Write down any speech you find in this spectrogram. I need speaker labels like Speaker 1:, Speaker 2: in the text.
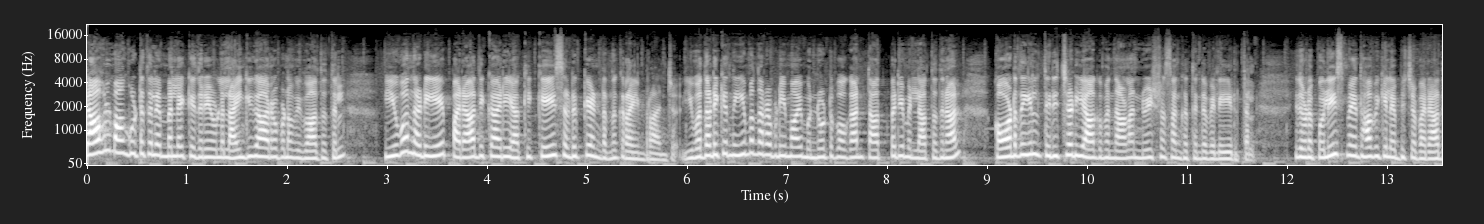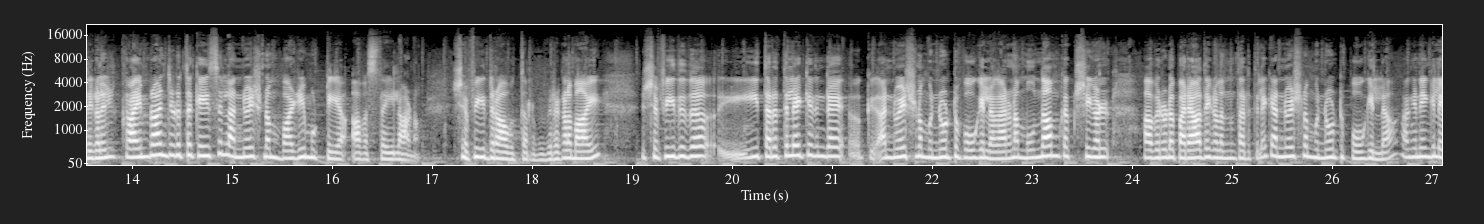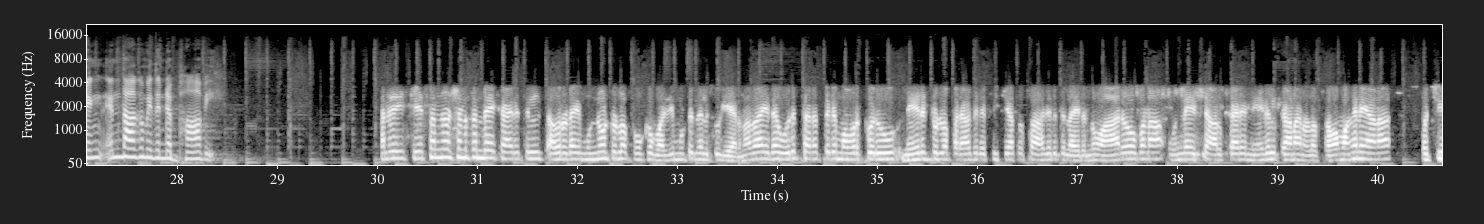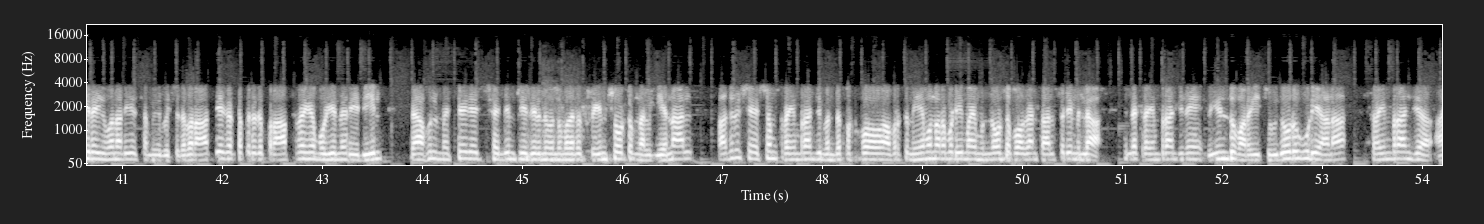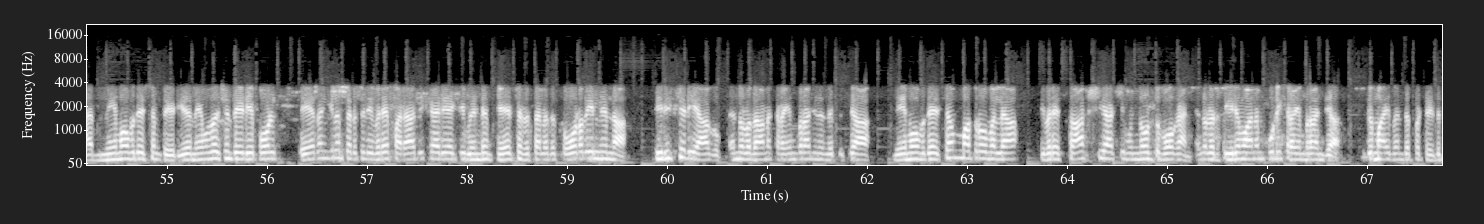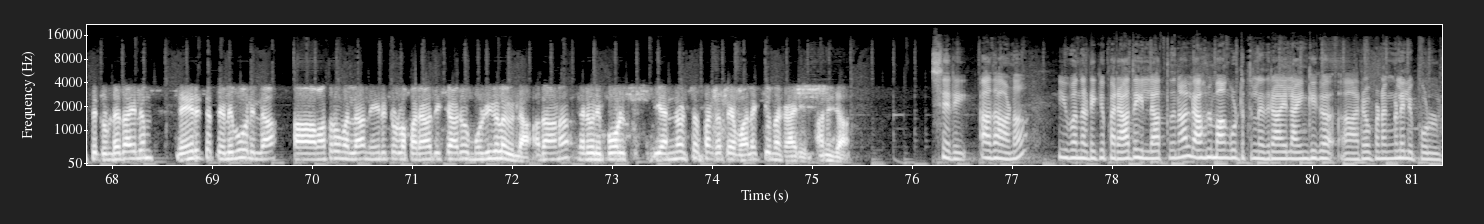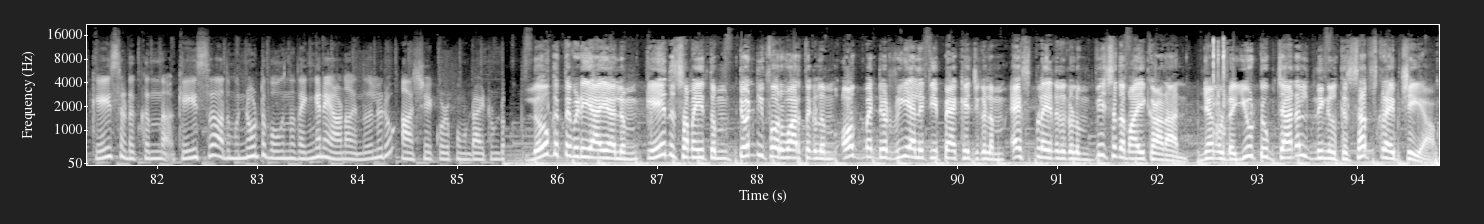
Speaker 1: Rahul Mamkootathil M L എക്കെതിരെയുള്ള ലൈംഗികാരോപണ വിവാദത്തിൽ യുവനടിയെ പരാതിക്കാരിയാക്കി കേസ് എടുക്കേണ്ടെന്ന് ക്രൈംബ്രാഞ്ച്. യുവനടിക്ക് നിയമ നടപടിയുമായി മുന്നോട്ട് പോകാൻ താത്പര്യമില്ലാത്തതിനാൽ കോടതിയിൽ തിരിച്ചടിയാകുമെന്നാണ് അന്വേഷണ സംഘത്തിന്റെ വിലയിരുത്തൽ. ഇതോടെ പോലീസ് മേധാവിക്ക് ലഭിച്ച പരാതികളിൽ ക്രൈംബ്രാഞ്ച് എടുത്ത കേസിൽ അന്വേഷണം വഴിമുട്ടിയ അവസ്ഥയിലാണ്. ഷഫീദ് റാവുത്തർ വിവരങ്ങളുമായി. ഷഫീദ് ഇത് ഈ തരത്തിലേക്ക് ഇതിന്റെ അന്വേഷണം മുന്നോട്ട് പോകില്ല. കാരണം മൂന്നാം കക്ഷികൾ അവരുടെ പരാതികൾ എന്ന തരത്തിലേക്ക് അന്വേഷണം മുന്നോട്ട് പോകില്ല. അങ്ങനെയെങ്കിൽ എന്താകും ഇതിന്റെ ഭാവി?
Speaker 2: അല്ല ഈ കേസ് അന്വേഷണത്തിന്റെ കാര്യത്തിൽ അവരുടെ മുന്നോട്ടുള്ള പോക്ക് വഴിമുട്ടി നിൽക്കുകയായിരുന്നു. അതായത് ഒരു തരത്തിലും അവർക്കൊരു നേരിട്ടുള്ള പരാതി ലഭിക്കാത്ത സാഹചര്യത്തിലായിരുന്നു. ആരോപണ ഉന്നയിച്ച ആൾക്കാരെ നേരിൽ കാണാനുള്ള ശ്രമം. അങ്ങനെയാണ് കൊച്ചിയിലെ യുവനടിയെ സമീപിച്ചത്. അവർ ആദ്യഘട്ടത്തിൽ ഒരു പ്രാഥമിക മൊഴിയുന്ന രീതിയിൽ രാഹുൽ മെസ്സേജ് അയച്ച് ശല്യം ചെയ്തിരുന്നുവെന്നും അതിന് സ്ക്രീൻഷോട്ടും നൽകി. എന്നാൽ അതിനുശേഷം ക്രൈംബ്രാഞ്ച് ബന്ധപ്പെട്ടപ്പോൾ അവർക്ക് നിയമ നടപടിയുമായി മുന്നോട്ട് പോകാൻ താല്പര്യമില്ല. എന്ന് ക്രൈംബ്രാഞ്ചിനെ വീണ്ടും അറിയിച്ചു. ഇതോടുകൂടിയാണ് ക്രൈംബ്രാഞ്ച് നിയമോപദേശം തേടിയത് നിയമോപദേശം തേടിയപ്പോൾ ഏതെങ്കിലും തരത്തിൽ ഇവരെ പരാതിക്കാരിയാക്കി വീണ്ടും കേസെടുത്താൽ അത് കോടതിയിൽ നിന്ന് തിരിച്ചടിയാകും എന്നുള്ളതാണ് ക്രൈംബ്രാഞ്ചിന് ലഭിച്ച നിയമോപദേശം. മാത്രവുമല്ല ഇവരെ സാക്ഷിയാക്കി മുന്നോട്ട് പോകാൻ എന്നുള്ള തീരുമാനം കൂടി ക്രൈംബ്രാഞ്ച് ഇതുമായി ബന്ധപ്പെട്ട് എടുത്തിട്ടുണ്ട്. ഏതായാലും നേരിട്ട് തെളിവുകളില്ല. മാത്രവുമല്ല നേരിട്ടുള്ള പരാതിക്കാരോ മൊഴികളോ ഇല്ല. അതാണ് നിലവിൽ ഇപ്പോൾ ഈ അന്വേഷണ സംഘത്തെ വലയ്ക്കുന്ന കാര്യം. അനുജ.
Speaker 1: ശരി അതാണ്. യുവനടിക്ക് പരാതിയില്ലാത്തതിനാൽ രാഹുൽ മാങ്കൂട്ടത്തിനെതിരായ ലൈംഗിക ആരോപണങ്ങളിൽ ഇപ്പോൾ കേസെടുക്കുന്ന കേസ് അത് മുന്നോട്ട് പോകുന്നത് എങ്ങനെയാണ് എന്നതിലൊരു ആശയക്കുഴപ്പമുണ്ടായിട്ടുണ്ട്
Speaker 3: ലോകത്തെവിടെയായാലും ഏത് സമയത്തും ട്വന്റി ഫോർ വാർത്തകളും ഓഗ്മെന്റഡ് റിയാലിറ്റി പാക്കേജുകളും എക്സ്പ്ലെയിനറുകളും വിശദമായി കാണാൻ ഞങ്ങളുടെ യൂട്യൂബ് ചാനൽ നിങ്ങൾക്ക് സബ്സ്ക്രൈബ് ചെയ്യാം.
